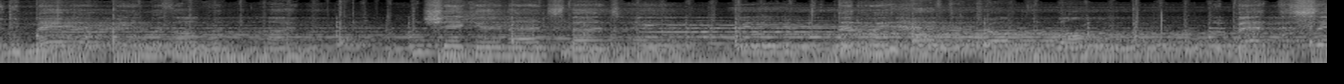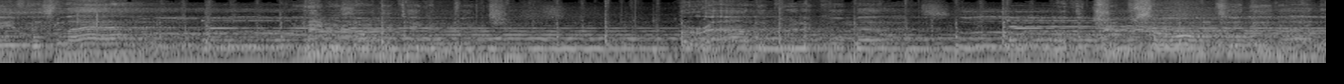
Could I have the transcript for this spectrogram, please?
And he may have been with Oppenheimer, shaking Einstein's hand. Did we have to drop the bomb? to bet to save this land. He was only taking pictures around the critical mass of the troops on Tinian Island,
